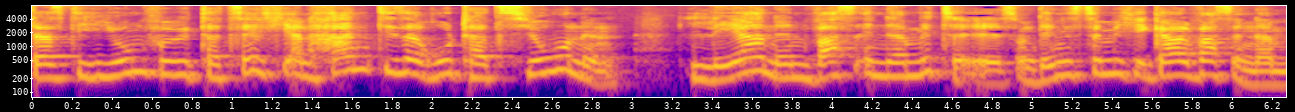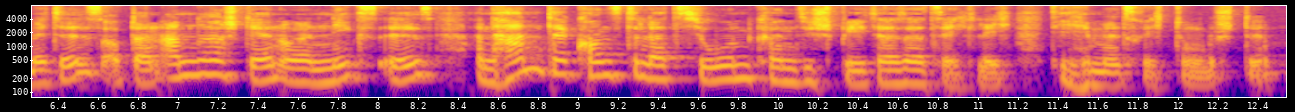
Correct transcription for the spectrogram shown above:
dass die Jungvögel tatsächlich anhand dieser Rotationen lernen, was in der Mitte ist. Und denen ist ziemlich egal, was in der Mitte ist, ob da ein anderer Stern oder nix ist. Anhand der Konstellation können sie später tatsächlich die Himmelsrichtung bestimmen.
